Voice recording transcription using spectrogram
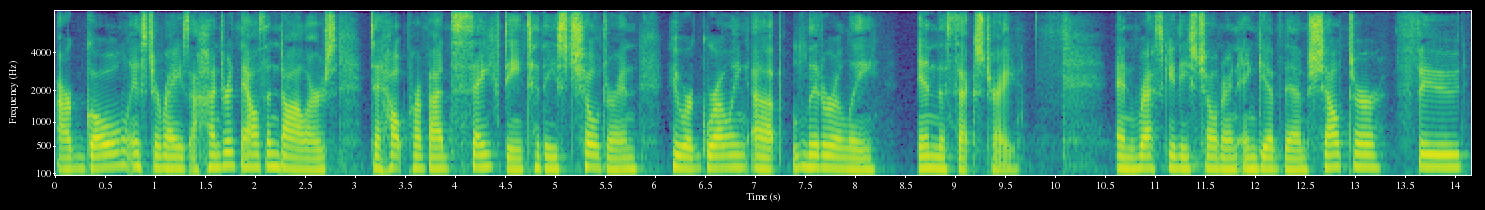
Our goal is to raise $100,000 to help provide safety to these children who are growing up literally in the sex trade and rescue these children and give them shelter, food,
